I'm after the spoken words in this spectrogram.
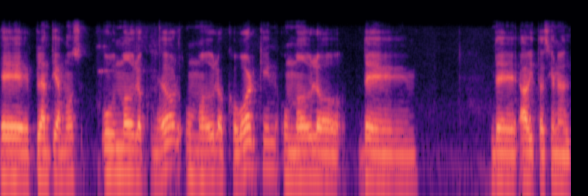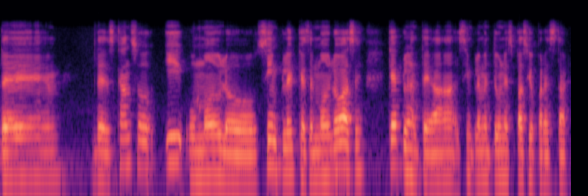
Eh, planteamos un módulo comedor, un módulo coworking, un módulo de, habitacional de, de descanso y un módulo simple, que es el módulo base, que plantea simplemente un espacio para estar.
